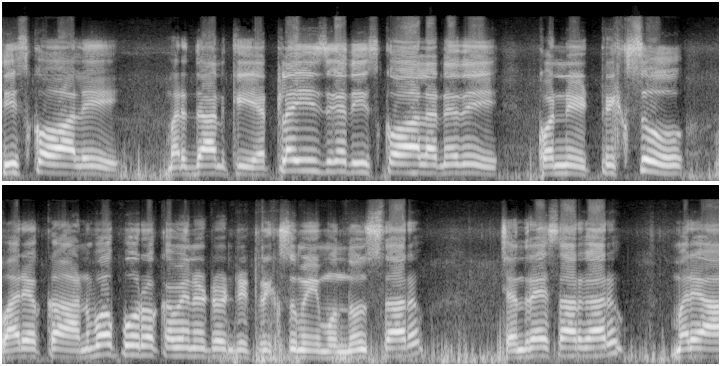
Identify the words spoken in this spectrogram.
తీసుకోవాలి. మరి దానికి ఎట్లా ఈజీగా తీసుకోవాలనేది కొన్ని ట్రిక్స్ వారి యొక్క అనుభవపూర్వకమైనటువంటి ట్రిక్స్ మీ ముందుంచుతారు. చంద్రయ్య సార్ గారు మరి ఆ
